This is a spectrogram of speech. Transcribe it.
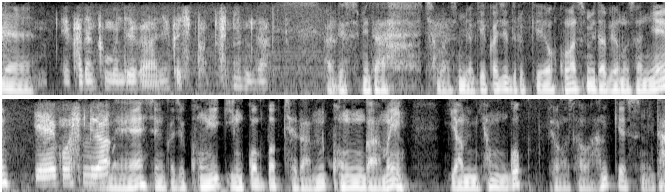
네. 예, 가장 큰 문제가 아닐까 싶습니다. 알겠습니다. 자, 말씀 여기까지 들을게요. 고맙습니다, 변호사님. 예, 고맙습니다. 네, 지금까지 공익인권법 재단 공감의 염형국 변호사와 함께했습니다.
